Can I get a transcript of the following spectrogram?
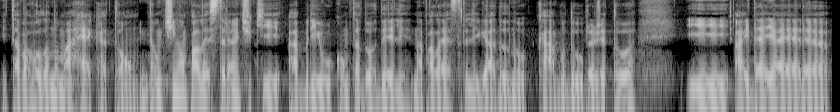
E tava rolando uma hackathon. Então tinha um palestrante que abriu o computador dele na palestra, ligado no cabo do projetor. E a ideia era,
